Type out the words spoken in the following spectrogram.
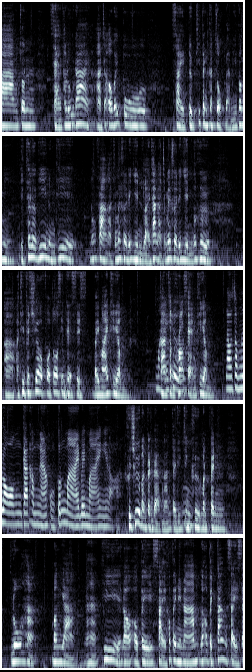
บางจนแสงทะลุได้ อาจจะเอาไว้ปูใส่ตึกที่เป็นกระจกแบบนี้ก็มีอีกเทคโนโลยีหนึ่งที่ น้องฟางอาจจะไม่เคยได้ยิน หลายท่านอาจจะไม่เคยได้ยินก็คืออ่า artificial photosynthesis ใบไม้เทียมหมายการสังถึงเคราะห์แสงเทียม เราจำลองการทำงานของต้นไม้ใบไม้อย่างนี้เหรอคะคือชื่อมันเป็นแบบนั้นแต่จริง ๆ คือมันเป็นโลหะบางอย่างนะฮะที่เราเอาไปใส่เข้าไปในน้ำแล้วเอาไปตั้งใส่แส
